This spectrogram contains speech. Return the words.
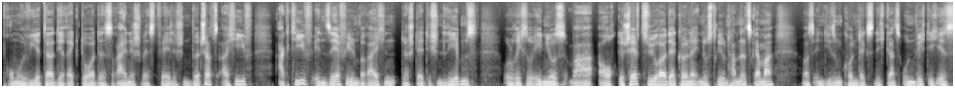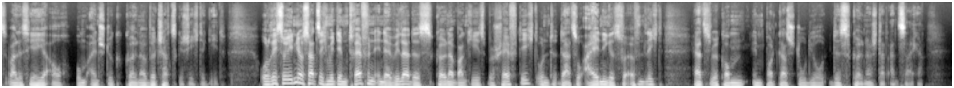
promovierter Direktor des Rheinisch-Westfälischen Wirtschaftsarchiv, aktiv in sehr vielen Bereichen des städtischen Lebens. Ulrich Soenius war auch Geschäftsführer der Kölner Industrie- und Handelskammer, was in diesem Kontext nicht ganz unwichtig ist, weil es hier ja auch um ein Stück Kölner Wirtschaftsgeschichte geht. Ulrich Soenius hat sich mit dem Treffen in der Villa des Kölner Bankiers beschäftigt und dazu einiges veröffentlicht. Herzlich willkommen im Podcaststudio des Kölner Stadtanzeiger.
